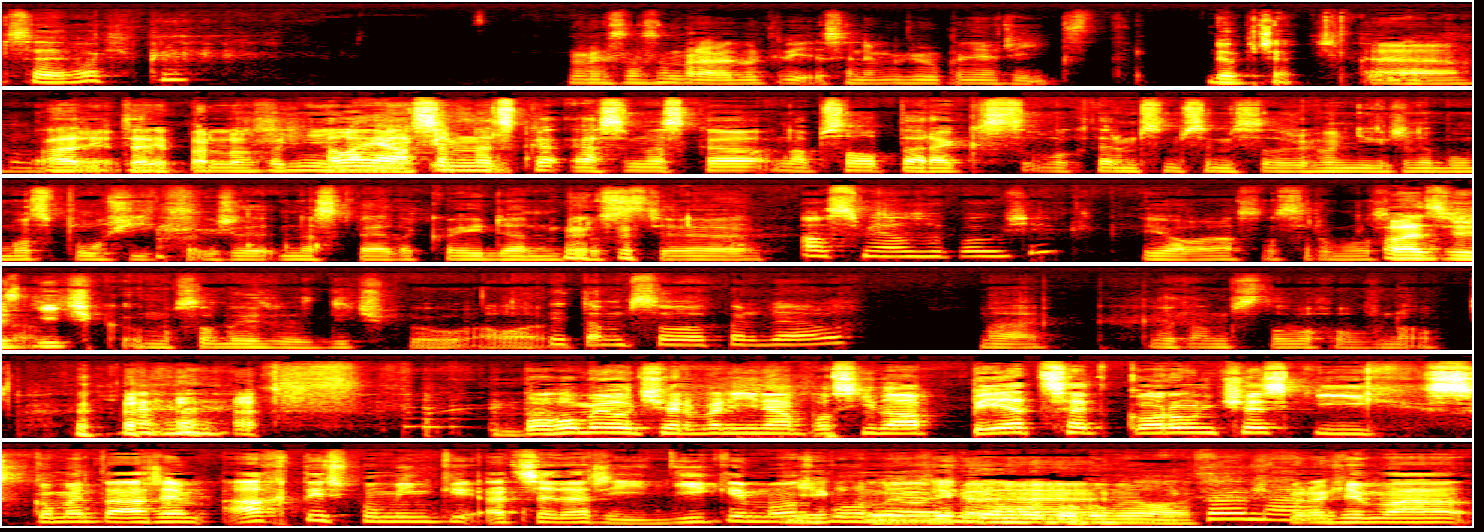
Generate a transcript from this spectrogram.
Co je Vašku? Myslel jsem pravidlo, který asi nemůžu úplně říct. Dobře. Uh, Ale tady padlo hodně Ale já jsem, dneska, já jsem dneska napsal Perex, o kterém jsem si myslel, že ho nikdy nebudu moc použít, takže dneska je takový den prostě, A směl ho použít? jo, já jsem se domluvil. Ale s hvězdičkou. Musel být s hvězdičkou, ale Je tam slovo prdel? ne, je tam slovo hovno. Bohumil Červený nám posílá 500 korun českých s komentářem Ach ty vzpomínky, ať se daří. Díky moc, Děkuji. Bohumil. Děkujeme. Bohumile. Škoda, že má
